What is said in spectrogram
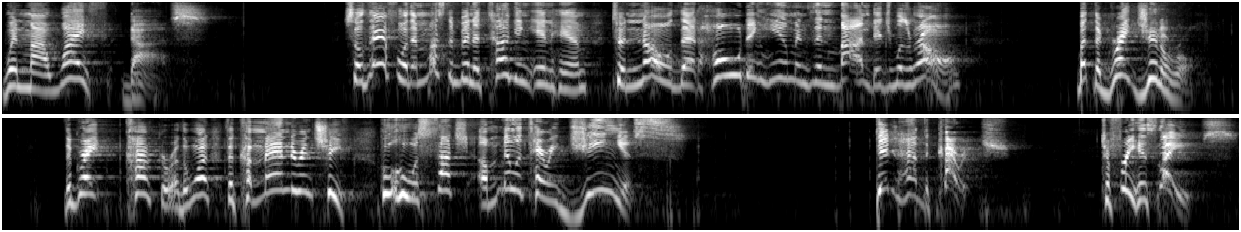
when my wife dies. So, therefore, there must have been a tugging in him to know that holding humans in bondage was wrong. But the great general, the great conqueror, the one, the commander in chief, who, who was such a military genius, didn't have the courage to free his slaves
